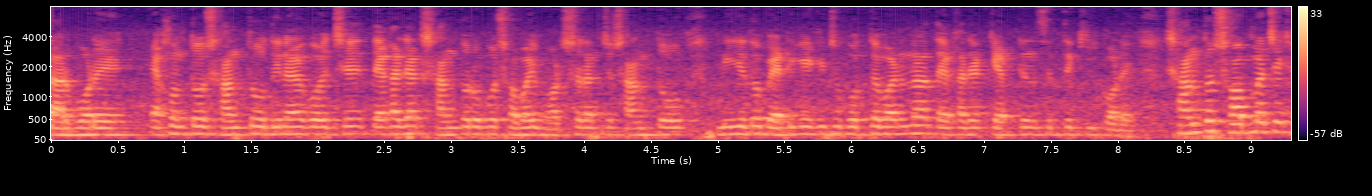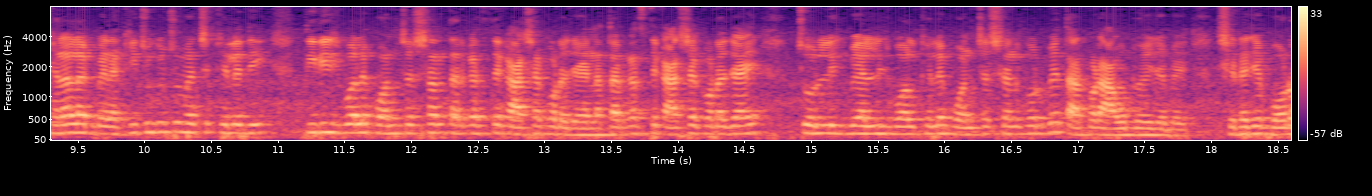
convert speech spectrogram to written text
তারপরে এখন তো শান্ত অধিনায়ক হয়েছে। দেখা যাক শান্তর ওপর সবাই ভরসা রাখছে। শান্ত নিজে তো ব্যাটিংয়ে কিছু করতে পারে না। দেখা যাক ক্যাপ্টেন্সিতে কী করে। শান্ত সব ম্যাচে খেলা লাগবে না। কিছু কিছু ম্যাচে খেলে দিক। তিরিশ বলে পঞ্চাশ রান তার কাছ থেকে আশা করা যায় না। তার কাছ থেকে আশা করা যায় চল্লিশ, বিয়াল্লিশ বল খেলে পঞ্চাশ রান করবে, তারপর আউট হয়ে যাবে। সেটা যে বড়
